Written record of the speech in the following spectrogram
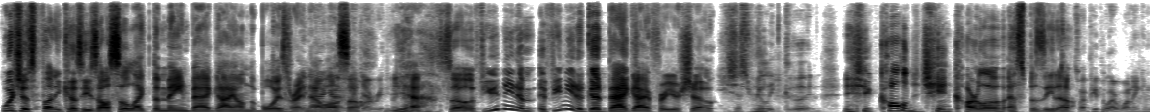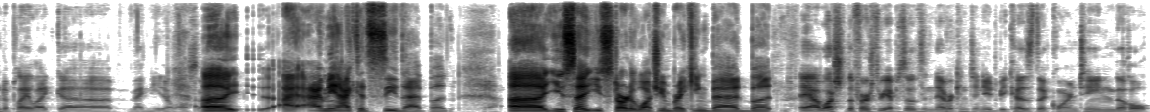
Which is funny because he's also like the main bad guy on the boys right now. bad guy in, Also, like, yeah. So if you need a if you need a good bad guy for your show, he's just really good you called Giancarlo Esposito. That's why people are wanting him to play like uh, Magneto. Also, Uh, I, I mean, I could see that, but uh, you said you started watching Breaking Bad, but yeah, I watched the first three episodes and never continued because the quarantine, the whole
